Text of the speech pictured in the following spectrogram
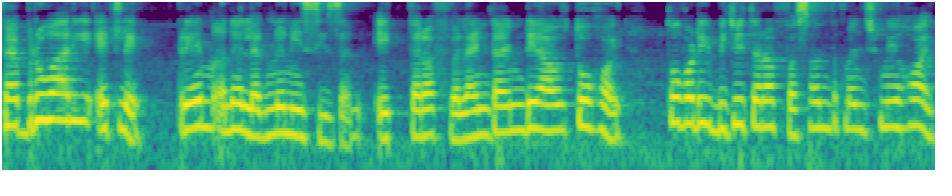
ફેબ્રુઆરી એટલે પ્રેમ અને લગ્નની સિઝન એક તરફ વેલેન્ટાઇન ડે આવતો હોય તો વળી બીજી તરફ વસંત પંચમી હોય.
